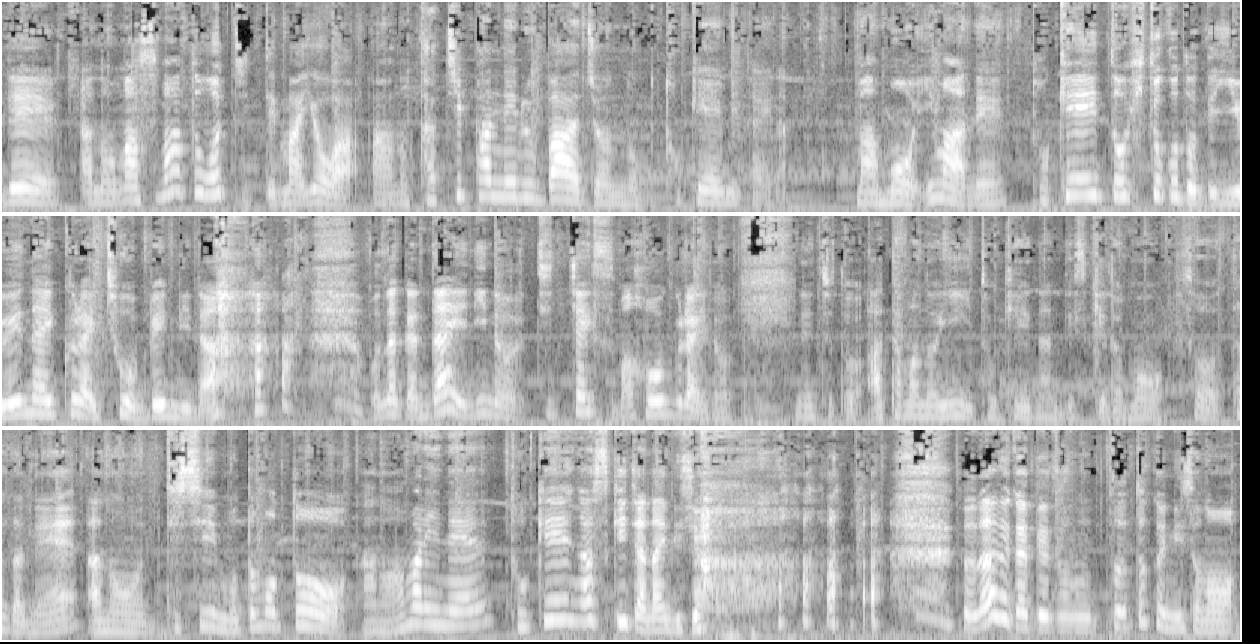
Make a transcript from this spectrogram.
であのまあスマートウォッチってまあ要はあのタッチパネルバージョンの時計みたいなまあもう今はね時計と一言で言えないくらい超便利な もうなんか第2のちっちゃいスマホぐらいのねちょっと頭のいい時計なんですけども。そうただねあの私もともとあのあまりね時計が好きじゃないんですよ。そうなぜかっていうと特にその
